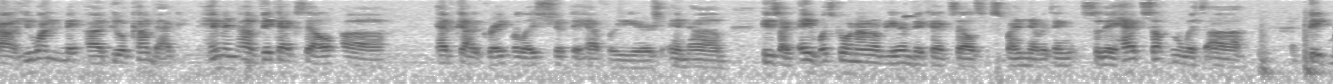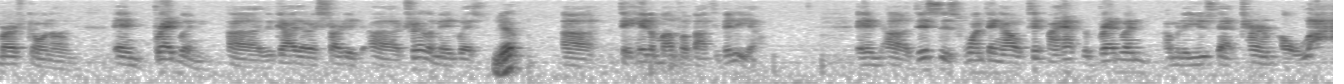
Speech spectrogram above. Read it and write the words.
uh, he wanted to make, uh, do a comeback. Him and uh, Vic XL uh, have got a great relationship they have for years, and um, he's like, "Hey, what's going on over here?" And Vic XL's explaining everything. So they had something with uh, Big Murph going on, and Bredwin, uh, the guy that I started uh, TraylorMade with, yep. uh, they hit him up about the video. And uh, this is one thing I'll tip my hat to Bredwin. I'm going to use that term a lot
